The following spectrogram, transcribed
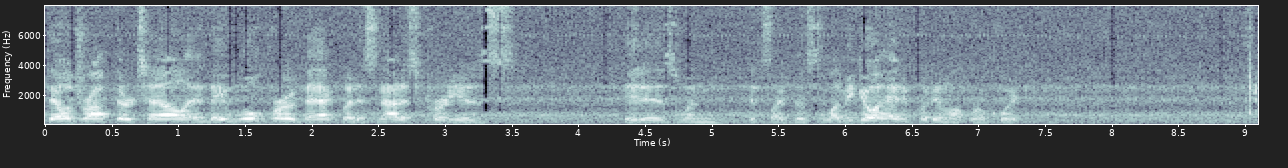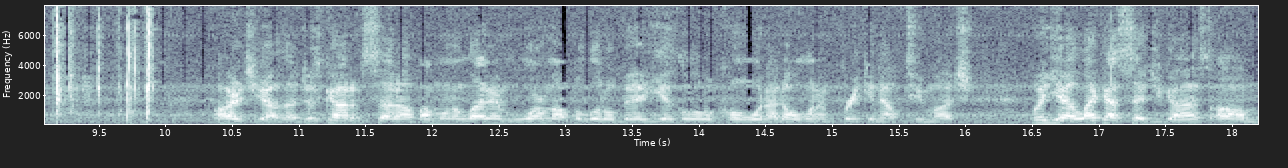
they'll drop their tail and they will grow back, but it's not as pretty as it is when it's like this. So let me go ahead and put him up real quick. Alright, you guys, I just got him set up. I'm going to let him warm up a little bit. He is a little cold. I don't want him freaking out too much. But yeah, like I said, you guys, um,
